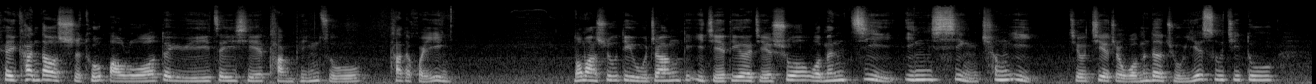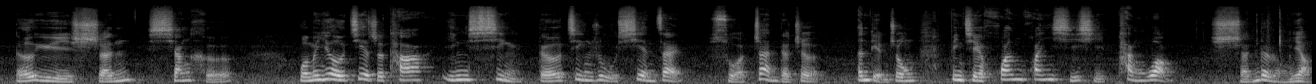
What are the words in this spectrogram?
可以看到使徒保罗对于这一些躺平族他的回应。罗马书第五章第一节、第二节说：“我们既因信称义，就借着我们的主耶稣基督得与神相和；我们又借着他因信得进入现在所站的这恩典中，并且欢欢喜喜盼望神的荣耀。”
